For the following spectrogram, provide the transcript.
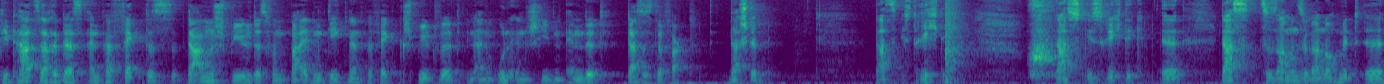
die Tatsache, dass ein perfektes Damespiel, das von beiden Gegnern perfekt gespielt wird, in einem Unentschieden endet, das ist der Fakt. Das stimmt. Das ist richtig. Das ist richtig. Äh, Das zusammen sogar noch mit, äh,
